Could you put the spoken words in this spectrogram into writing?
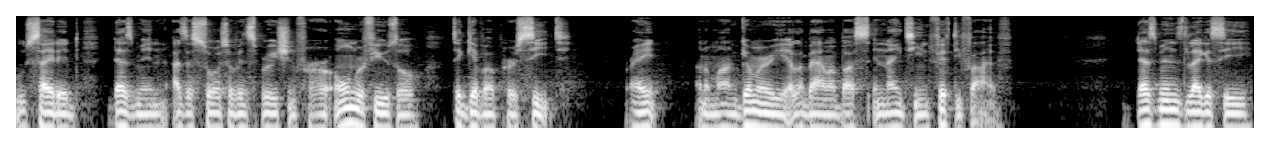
who cited Desmond as a source of inspiration for her own refusal to give up her seat, right, on a Montgomery, Alabama bus in 1955. Desmond's legacy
